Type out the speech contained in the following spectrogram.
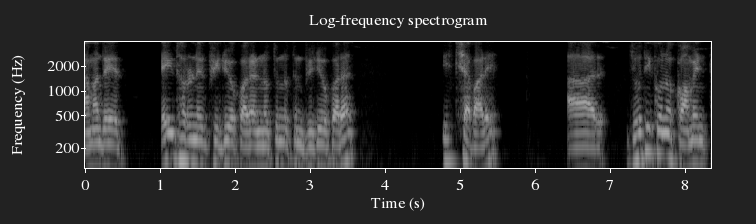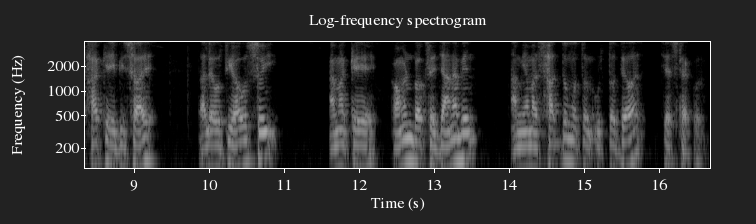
আমাদের এই ধরনের ভিডিও করার, নতুন নতুন ভিডিও করার ইচ্ছা বাড়ে। আর যদি কোনো কমেন্ট থাকে এই বিষয়ে, তাহলে অতি অবশ্যই আমাকে কমেন্ট বক্সে জানাবেন। আমি আমার সাধ্য মতন উত্তর দেওয়ার চেষ্টা করব।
